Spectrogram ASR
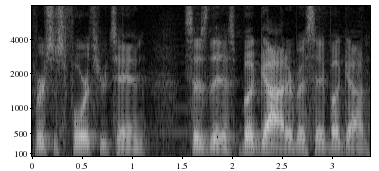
verses 4 through 10. It says this But God, everybody say, But God.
